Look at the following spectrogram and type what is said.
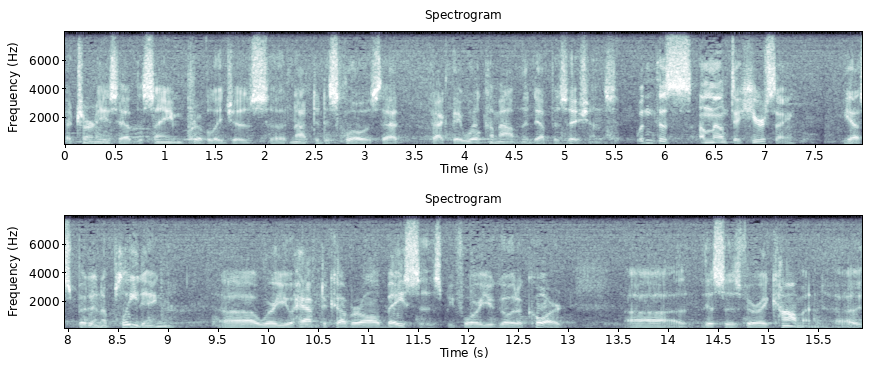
attorneys have the same privileges uh, not to disclose that. In fact, they will come out in the depositions. Wouldn't this amount to hearsay? Yes, but in a pleading uh, where you have to cover all bases before you go to court, uh, this is very common. Uh,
